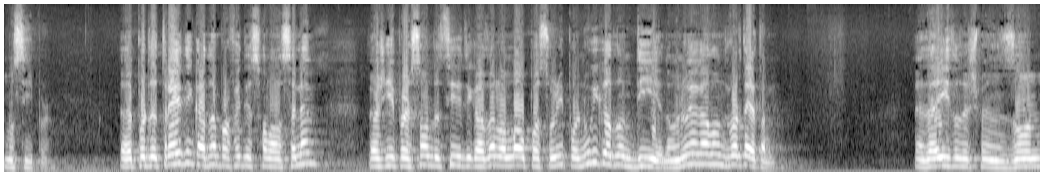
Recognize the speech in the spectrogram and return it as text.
më sipër. Edhe për të tretin ka thënë profeti sallallahu alajhi wasallam, është një person të cilit i ka dhënë Allahu pasuri, por nuk i ka dhënë dije, domthonë nuk e ka njohur të vërtetën. Edhe ai thotë shpenzon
